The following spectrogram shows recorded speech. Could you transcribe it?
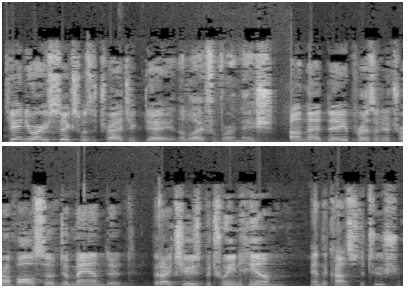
January 6th was a tragic day in the life of our nation. On that day, President Trump also demanded that I choose between him and the Constitution.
